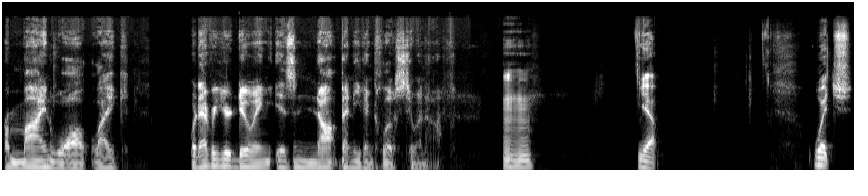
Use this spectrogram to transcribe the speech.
remind Walt like whatever you're doing is not been even close to enough. Mm-hmm. yeah. Which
